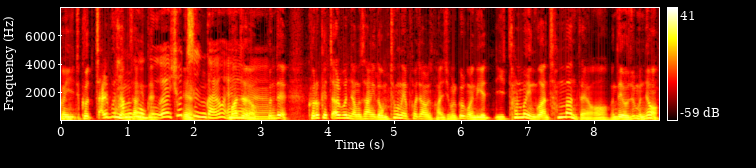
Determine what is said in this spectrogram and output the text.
그러니까 그 짧은 영상인데 그 쇼츠인가요? 네. 맞아요. 근데 그렇게 짧은 영상이 엄청나게 포장하면서 관심을 끌고 있는 게 이 탈모 인구가 한 천만 돼요. 근데 요즘은요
